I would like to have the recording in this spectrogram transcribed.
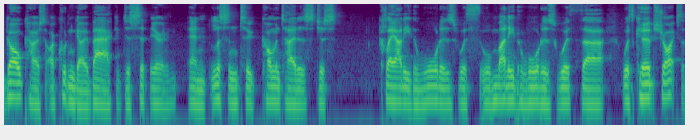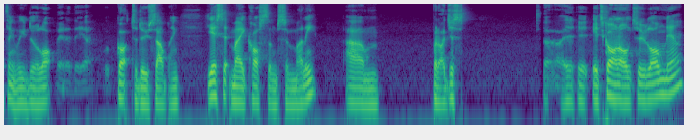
Gold Coast. I couldn't go back and just sit there and, and listen to commentators just cloudy the waters with or muddy the waters with uh, with curb strikes. I think we can do a lot better there. We've got to do something. Yes, it may cost them some money, um, but I just uh, it, it's gone on too long now.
